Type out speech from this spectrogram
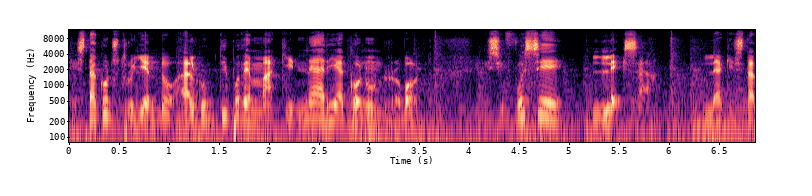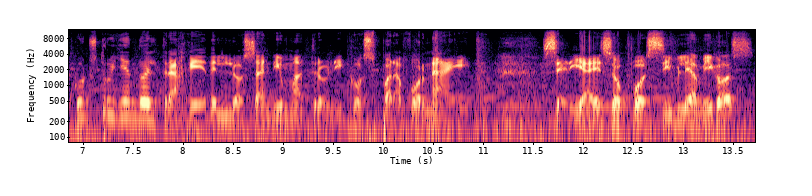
que está construyendo algún tipo de maquinaria con un robot. Y si fuese Lexa, la que está construyendo el traje de los animatrónicos para Fortnite, ¿sería eso posible amigos?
